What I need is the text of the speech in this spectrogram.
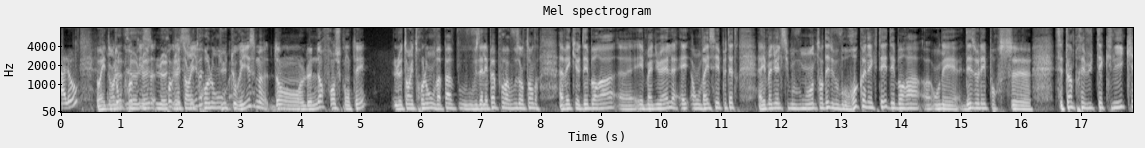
Allô? Oui, dans le, Donc, le- reprise le- le- le temps est progressive trop long. du tourisme dans le Nord-Franche-Comté. Le temps est trop long, on va pas, vous allez pas pouvoir vous entendre avec Déborah, euh, Emmanuel. Et on va essayer peut-être, euh, Emmanuel, si vous m'entendez, de vous reconnecter. Déborah, euh, on est désolé pour ce cet imprévu technique.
